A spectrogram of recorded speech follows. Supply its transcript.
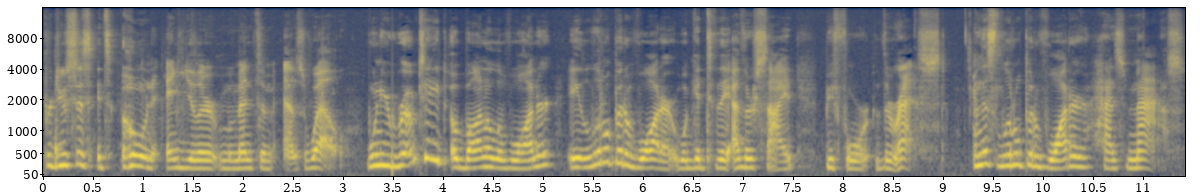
produces its own angular momentum as well. When you rotate a bottle of water, a little bit of water will get to the other side before the rest. And this little bit of water has mass,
